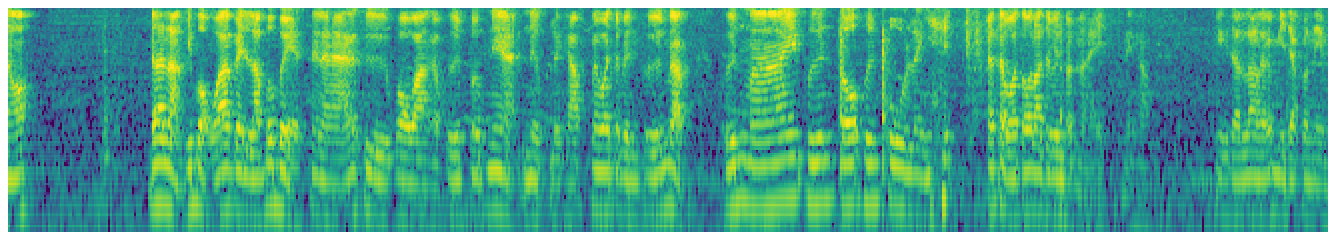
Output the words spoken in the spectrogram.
เนาะด้านหลังที่บอกว่าเป็น rubber base เนี่ยนะฮะก็คือพอวางกับพื้นปุ๊บเนี่ยหนึบเลยครับไม่ว่าจะเป็นพื้นแบบพื้นไม้ พื้นโต๊ะพื้นปูนอะไรอย่างงี้แล้วแต่ว่าโต๊ะเราจะเป็นแบบไหนนะครับ นี่คือด้านล่างแล้วก็มีดักโนม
